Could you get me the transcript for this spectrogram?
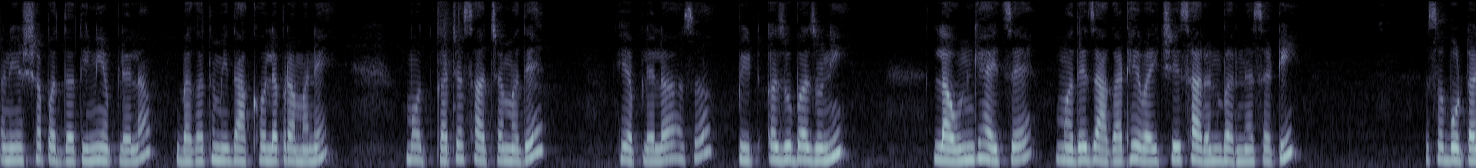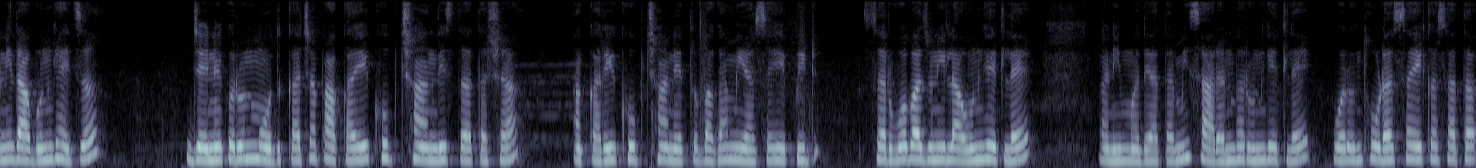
आणि अशा पद्धतीने आपल्याला बघा तुम्ही दाखवल्याप्रमाणे मोदकाच्या साच्यामध्ये हे आपल्याला असं पीठ आजूबाजूनी लावून घ्यायचं आहे. मध्ये जागा ठेवायची सारण भरण्यासाठी. असं बोटाने दाबून घ्यायचं जेणेकरून मोदकाच्या पाकाही खूप छान दिसतात अशा आकारही खूप छान येतो. बघा मी असं हे पीठ सर्व बाजूनी लावून घेतलं आहे आणि मध्ये आता मी सारण भरून घेतलं आहे वरून थोडासा एक असा आता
